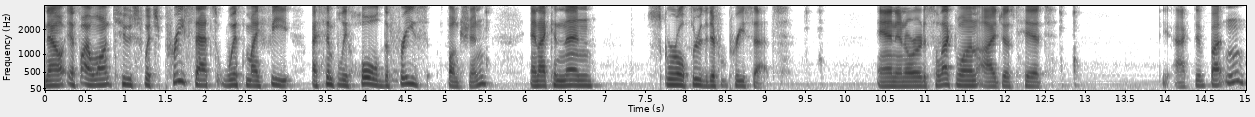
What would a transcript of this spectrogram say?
Now, if I want to switch presets with my feet, I simply hold the freeze function and I can then scroll through the different presets. And in order to select one, I just hit the active button.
